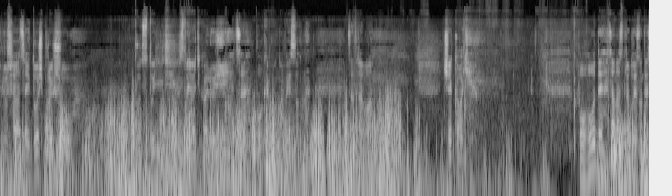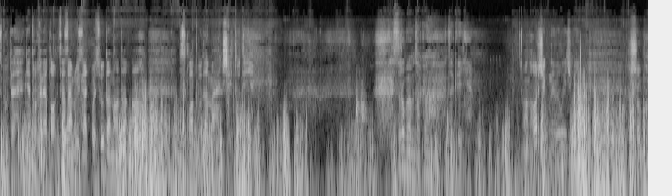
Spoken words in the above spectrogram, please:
Плюс цей дощ пройшов. Тут стоїть, стоять калюжі, це поки воно висохне. Це треба чекати. Погоди, це у нас приблизно десь буде. Ні, трохи не так. Це землю зняти посюди треба, а склад буде менший туди. Зробимо така, такий ангарчик невеличкий, щоб,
